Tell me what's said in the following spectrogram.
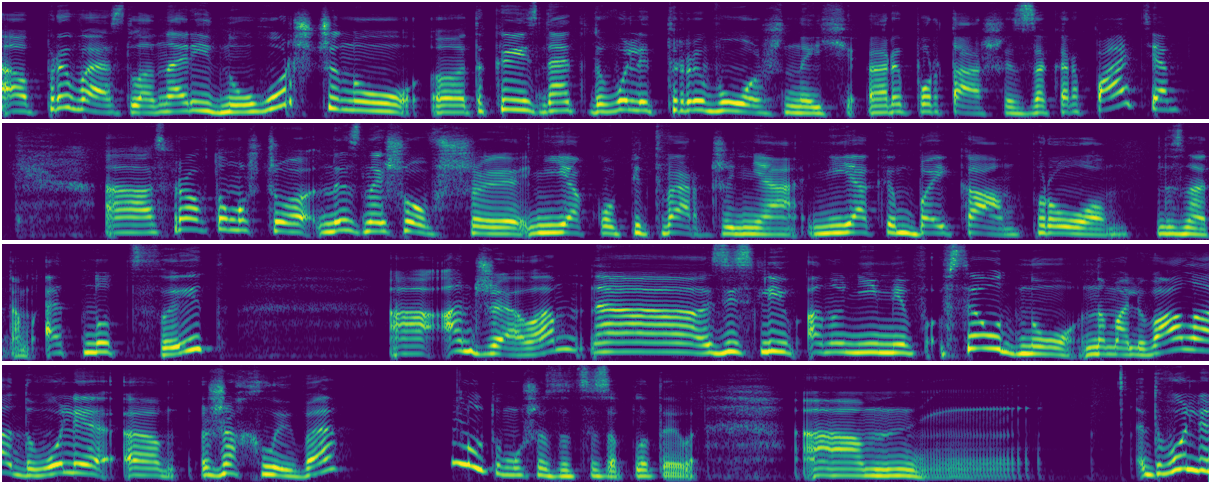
е, привезла на рідну Угорщину е, такий, знаєте, доволі тривожний репортаж із Закарпаття. Е, справа в тому, що не знайшовши ніякого підтвердження ніяким байкам про не знаю там етноцид. А, Анджела е, зі слів анонімів все одно намалювала доволі е, жахливе. Ну тому що за це заплатили. Ем, доволі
